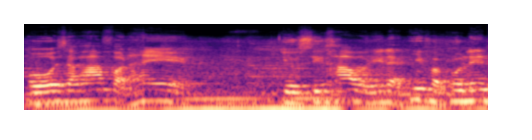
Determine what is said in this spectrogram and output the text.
โอ้สภาพฝอดให้อยู่ซื้อข้าววันนี้แหละพี่ฝอดพูดเล่น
